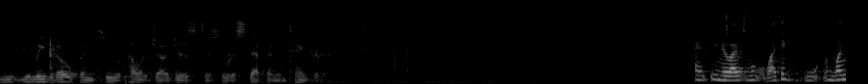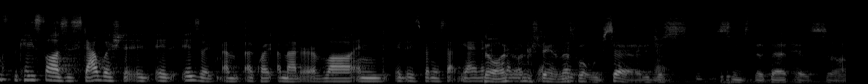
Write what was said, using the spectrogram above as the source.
you, you leave it open to appellate judges to sort of step in and tinker. I, you know, I, I think w- once the case law is established, it, it is a, a, quite a matter of law, and it has been established, yeah. I No, I that is- yeah, understand, that's what we've said, it just seems that that has, um,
